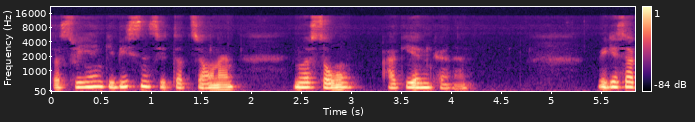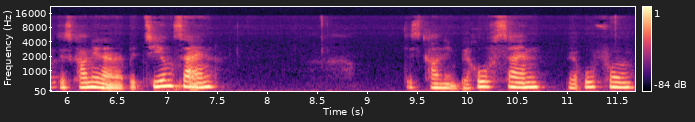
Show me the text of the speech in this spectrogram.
dass wir in gewissen Situationen nur so agieren können. Wie gesagt, es kann in einer Beziehung sein, das kann im Beruf sein, Berufung,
